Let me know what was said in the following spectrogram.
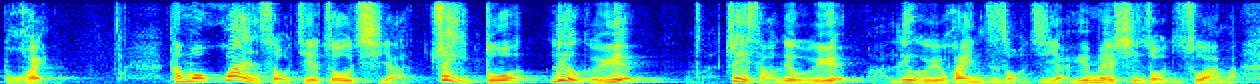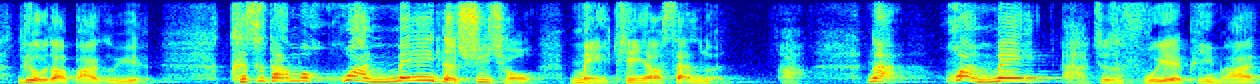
不会。他们换手机的周期啊，最多六个月，最少六个月啊，六个月换一只手机啊，因为没有新手机出来嘛，六到八个月。可是他们换妹的需求每天要三轮啊，那换妹啊就是服务业 PMI，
